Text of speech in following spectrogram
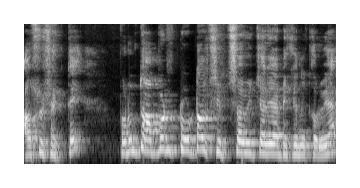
असू शकते. परंतु आपण टोटल सीट्सचा विचार या ठिकाणी करूया.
